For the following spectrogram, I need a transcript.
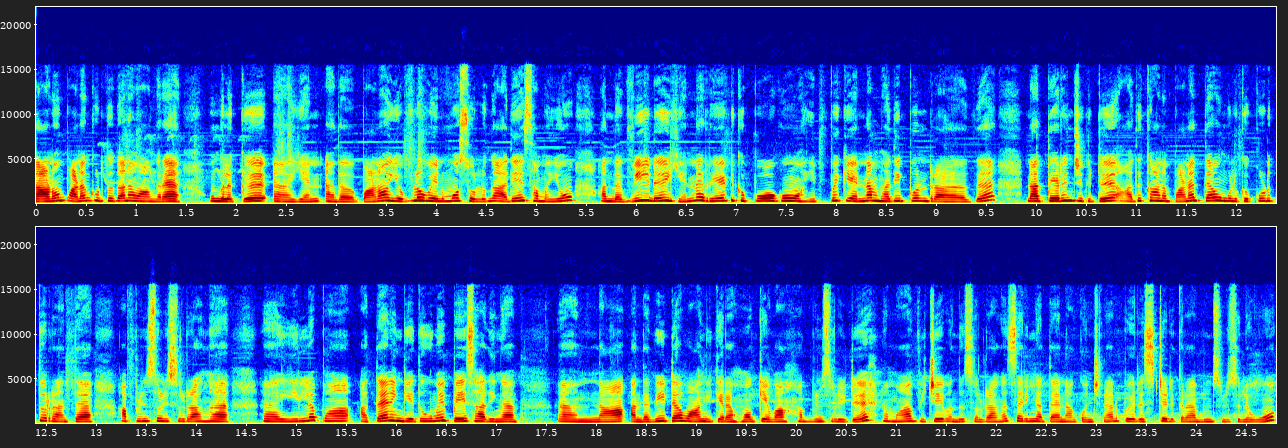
நானும் பணம் கொடுத்து தானே வாங்குறேன். உங்களுக்கு என் அந்த பணம் எவ்வளோ வேணுமோ சொல்லுங்கள் அதே சமயம் அந்த வீடு என்ன ரேட்டுக்கு போகும்? இப்போக்கு என்ன மதிப்புன்றத நான் தெரிஞ்சுக்கிட்டு அதுக்கான பணத்தை உங்களுக்கு கொடுத்துட்றேன் அத்தை அப்படின்னு சொல்லி சொல்கிறாங்க இல்லைப்பா அத்தை நீங்கள் எதுவுமே பேசாதீங்க. நான் அந்த வீட்டை வாங்கிக்கிறேன் ஓகேவா? அப்படின்னு சொல்லிட்டு நம்ம விஜய் வந்து சொல்கிறாங்க சரிங்க அத்தை நான் கொஞ்ச நேரம் போய் ரெஸ்ட் எடுக்கிறேன் அப்படின்னு சொல்லி சொல்லவும்.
